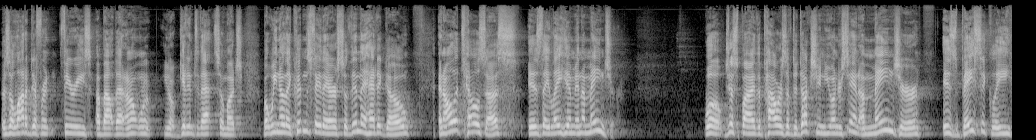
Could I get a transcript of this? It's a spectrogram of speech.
There's a lot of different theories about that. I don't want to, you know, get into that so much, but we know they couldn't stay there, so then they had to go, and all it tells us is they lay him in a manger. Well, just by the powers of deduction, you understand a manger is basically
